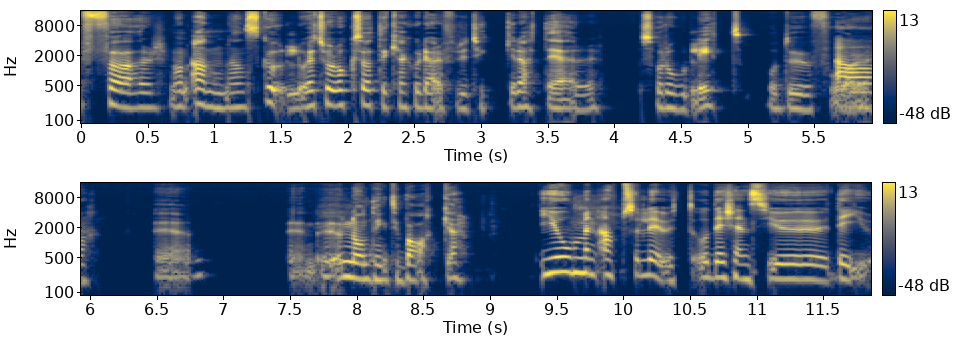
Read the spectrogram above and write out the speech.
för någon annans skull. Och jag tror också att det kanske är därför du tycker att det är så roligt och du får ja. eh, någonting tillbaka. Jo, men absolut. Och det känns ju... Det är ju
